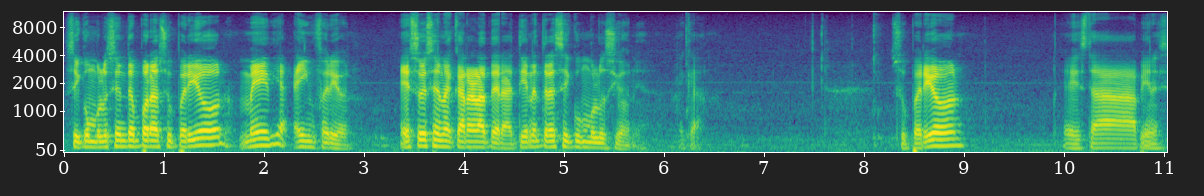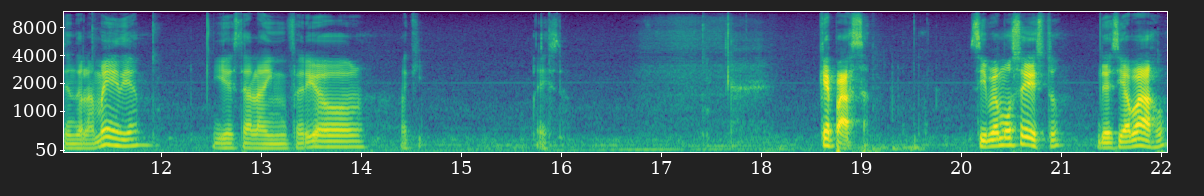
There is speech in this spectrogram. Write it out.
circunvolución temporal superior, media e inferior. Eso es en la cara lateral. Tiene tres circunvoluciones. Acá. Superior. Esta viene siendo la media. Y esta la inferior. Aquí. Esta. ¿Qué pasa? Si vemos esto desde abajo,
